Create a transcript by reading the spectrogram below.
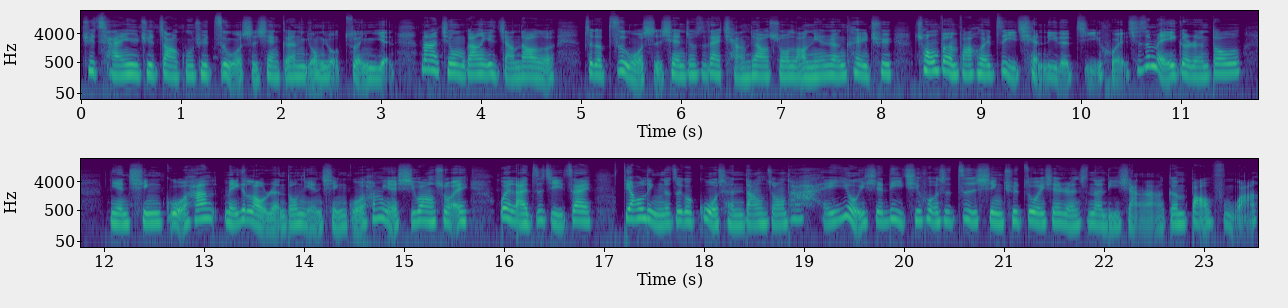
去参与、去照顾、去自我实现跟拥有尊严。那其实我们刚刚一直讲到了这个自我实现，就是在强调说老年人可以去充分发挥自己潜力的机会。其实每一个人都。年轻过，他每个老人都年轻过，他们也希望说，哎，未来自己在凋零的这个过程当中，他还有一些力气或者是自信去做一些人生的理想啊，跟抱负啊，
